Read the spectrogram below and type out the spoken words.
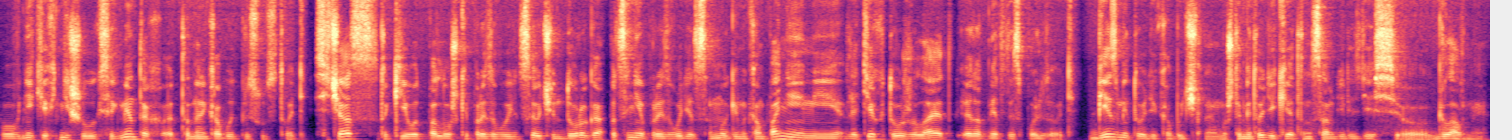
в неких нишевых сегментах это наверняка будет присутствовать. Сейчас такие вот подложки производятся очень дорого, по цене производятся многими компаниями для тех, кто желает этот метод использовать. Без методик обычно, потому что методики это на самом деле здесь э, главные.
